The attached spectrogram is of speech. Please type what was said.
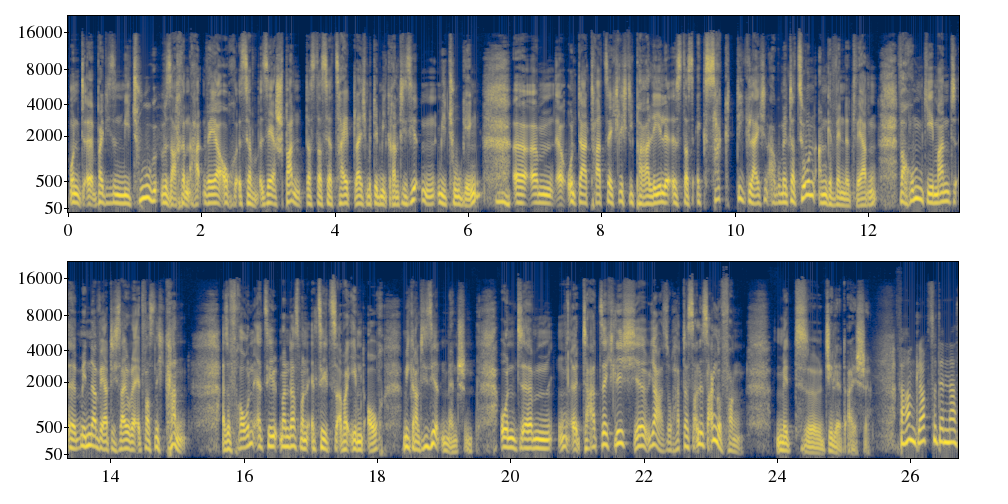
Und äh, bei diesen MeToo-Sachen hatten wir ja auch, ist ja sehr spannend, dass das ja zeitgleich mit dem migrantisierten MeToo ging. Äh, ähm, und da tatsächlich die Parallele ist, dass exakt die gleichen Argumentationen angewendet werden, warum jemand äh, minderwertig sei oder etwas nicht kann. Also Frauen erzählt man das, man erzählt es aber eben auch migrantisierten Menschen. Und ähm, äh, tatsächlich, äh, ja, so hat das alles angefangen mit äh, Gillette Eiche. Warum glaubst du denn, dass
